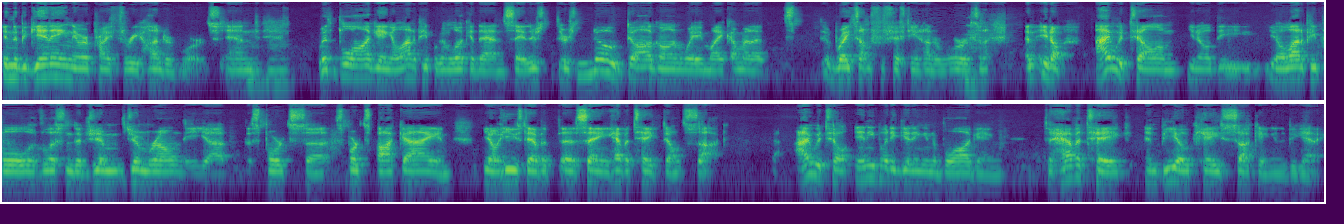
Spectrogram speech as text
In the beginning, they were probably 300 words. And mm-hmm. with blogging, a lot of people can look at that and say, "There's there's no doggone way, Mike. I'm going to write something for 1,500 words." and, and you know, I would tell them, you know, the you know a lot of people have listened to Jim Jim Rome, the uh, the sports uh, sports talk guy, and you know he used to have a, a saying, "Have a take, don't suck." I would tell anybody getting into blogging to have a take and be okay sucking in the beginning,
